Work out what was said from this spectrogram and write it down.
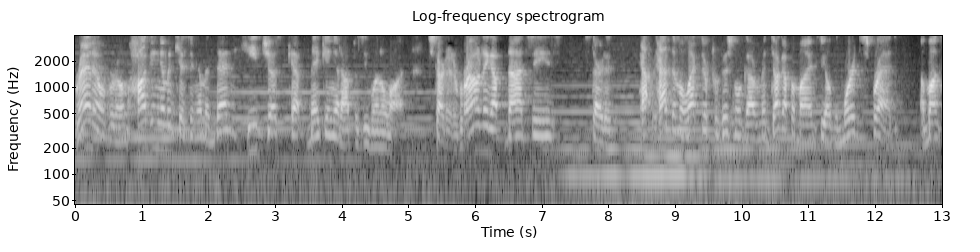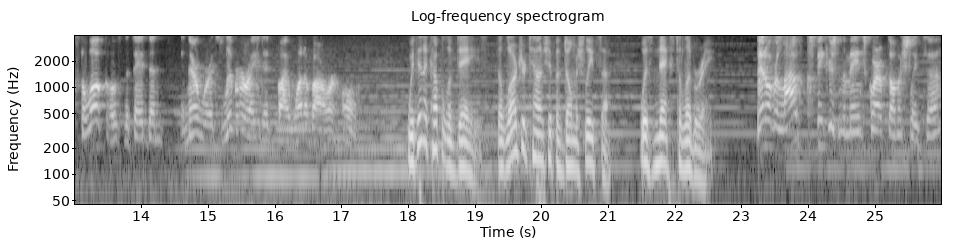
ran over him, hugging him and kissing him, and then he just kept making it up as he went along. Started rounding up Nazis, started had them elect their provisional government, dug up a minefield, and word spread amongst the locals that they had been, in their words, liberated by one of our own. Within a couple of days, the larger township of Domažlice was next to liberate. Then, over loudspeakers in the main square of Domažlice,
